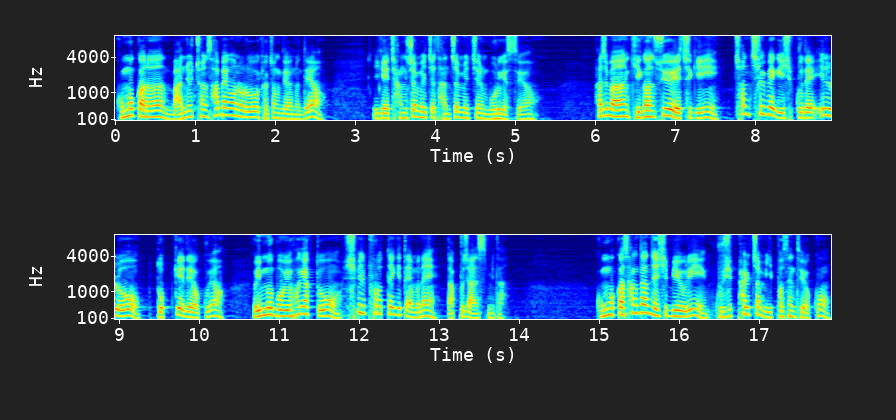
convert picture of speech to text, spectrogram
공모가는 16,400원으로 결정되었는데요. 이게 장점일지 단점일지는 모르겠어요. 하지만 기관 수요 예측이 1729대 1로 높게 되었고요. 의무 보유 확약도 11%대이기 때문에 나쁘지 않습니다. 공모가 상단 제시 비율이 98.2%였고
